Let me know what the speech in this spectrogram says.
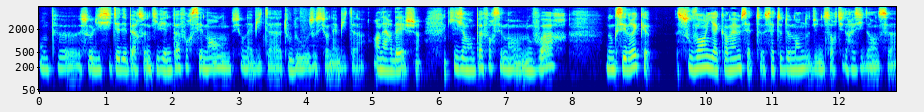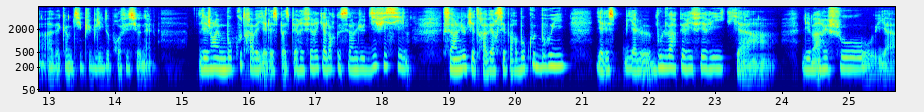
on peut solliciter des personnes qui viennent pas forcément, si on habite à Toulouse ou si on habite en Ardèche, qui viendront pas forcément nous voir. Donc c'est vrai que souvent il y a quand même cette, demande d'une sortie de résidence avec un petit public de professionnels. Les gens aiment beaucoup travailler à l'espace périphérique alors que c'est un lieu difficile. C'est un lieu qui est traversé par beaucoup de bruit. Il y a, il y a le boulevard périphérique, il y a les maréchaux, il y a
